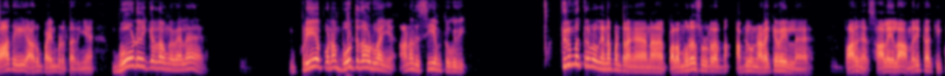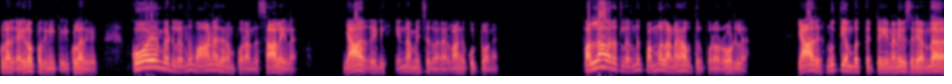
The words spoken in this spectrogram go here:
பாதையை யாரும் பயன்படுத்தாதீங்க. போர்டு வைக்கிறது அவங்க வேலை? இப்படியே போனால் போட்டு தான் விடுவாங்க. ஆனால் அது சிஎம் தொகுதி. திரும்ப திரும்ப இவங்க என்ன பண்ணுறாங்க நான் பல முறை சொல்கிறது தான். அப்படி ஒன்று நடக்கவே இல்லை. பாருங்க சாலையெல்லாம் அமெரிக்காக்கு ஈக்குவலாக இருக்குது ஐரோப்பாவுக்கு ஈக்குவலாக இருக்குது கோயம்பேடுலேருந்து வானகரம் போகிற அந்த சாலையில் யார் ரெடி எந்த அமைச்சர் வர்றாரு? வாங்க கூப்பிட்டு வாங்க. பல்லாவரத்துல இருந்து பம்மல் அனகாபுத்தூர் போகிற ரோட்ல யார்? நூற்றி ஐம்பத்தெட்டு என் நினைவு சரியா இருந்தால்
